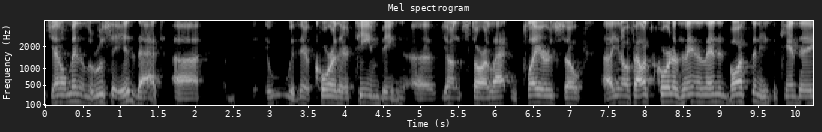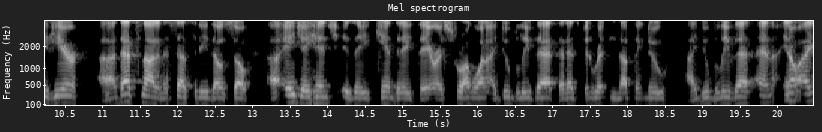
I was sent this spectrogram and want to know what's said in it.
gentleman. La Russa is that with their core their team being uh, young star Latin players. So, uh, you know, if Alex Cora doesn't land in Boston, he's a candidate here. Uh, that's not a necessity, though. So, uh, AJ Hinch is a candidate there, a strong one. I do believe that. That has been written, nothing new. I do believe that. And, you know, I,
